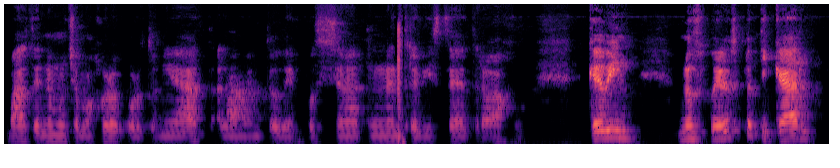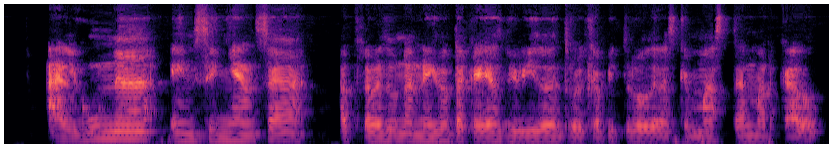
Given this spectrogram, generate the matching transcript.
vas a tener mucha mejor oportunidad al momento de posicionarte en una entrevista de trabajo. Kevin, ¿nos puedes platicar alguna enseñanza a través de una anécdota que hayas vivido dentro del capítulo de las que más te han marcado,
